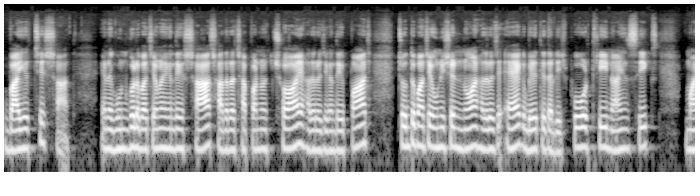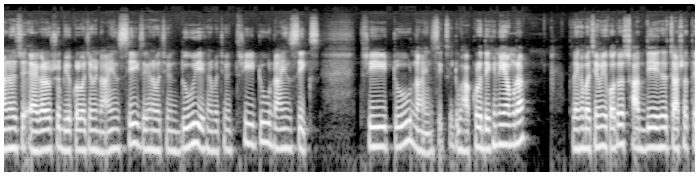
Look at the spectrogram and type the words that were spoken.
বাই হচ্ছে সাত। এখানে গুণ করলে পাচ্ছি আমরা এখান থেকে সাত সাত হাজার ছাপ্পান্ন, ছয়, হাজার হচ্ছে এখান থেকে পাঁচ, চোদ্দ পাঁচে উনিশের নয়, হাজার হচ্ছে এক, বেড়ে তেতাল্লিশ, four, three, nine, six, minus হচ্ছে এগারোশো, বিয়োগ করে পাচ্ছি আমি নাইন, সিক্স, এখানে পাচ্ছি আমি দুই, এখানে পাচ্ছি আমি three, two, nine, six, three, two, nine, six, একটু ভাগ করে দেখে নিই আমরা। তাহলে এখানে পাচ্ছি আমি কত? সাত দিয়ে চার সাথে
